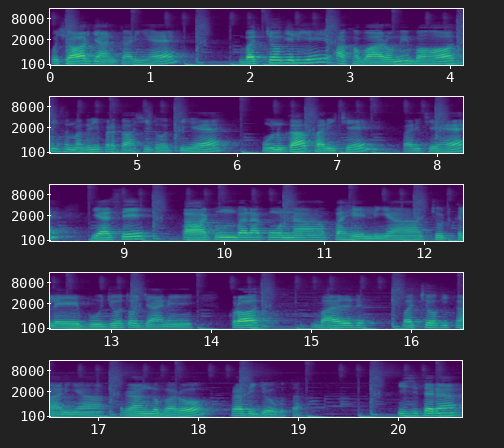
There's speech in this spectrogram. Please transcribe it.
कुछ और जानकारी है। बच्चों के लिए अखबारों में बहुत सी सामग्री प्रकाशित होती है। उनका परिचय परिचय है। जैसे कार्टून वाला कोना, पहेलियाँ, चुटकले, बूझो तो जाने, क्रॉस बर्ड, बच्चों की कहानियाँ, रंग भरो प्रतियोगिता। इसी तरह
